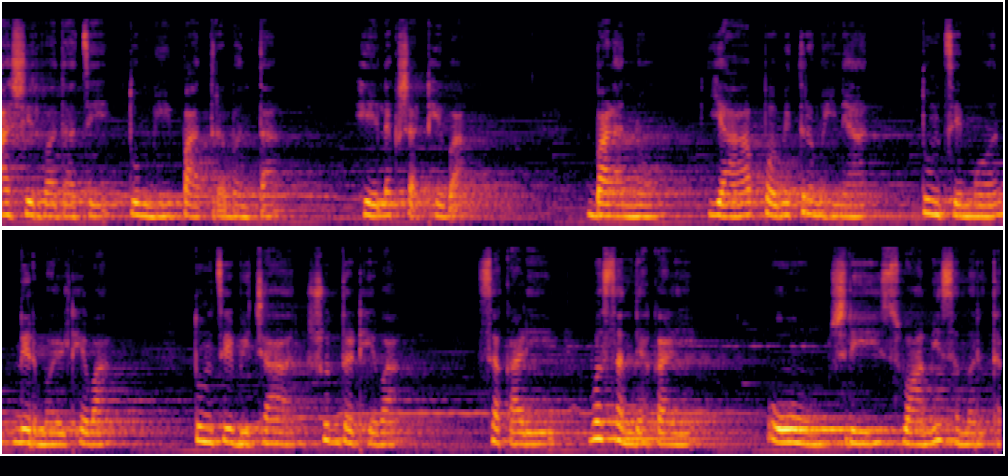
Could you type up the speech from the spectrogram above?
आशीर्वादाचे तुम्ही पात्र बनता हे लक्षात ठेवा. बाळांनो या पवित्र महिन्यात तुमचे मन निर्मळ ठेवा. तुमचे विचार शुद्ध ठेवा. सकाळी व संध्याकाळी ओम श्री स्वामी समर्थ.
